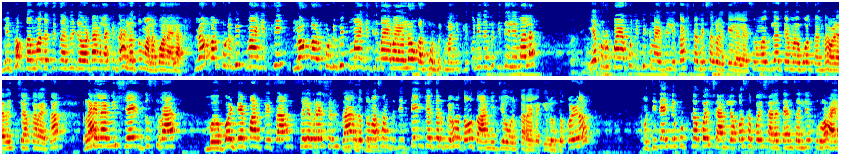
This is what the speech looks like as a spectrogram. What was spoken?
मी फक्त मदतीचा व्हिडिओ टाकला की झालं तुम्हाला बोलायला. लोकांकडून भीक मागितली लोकांकडून भीक मागितली बाय बाया लोकांकडून भीक मागितली. कुणी भीक दिली मला? एक रुपया कुणी पीक नाही दिली कष्टाने सगळं केलेलं आहे. समजलं? त्यामुळे बोलताना धावळ्या विचार करायचा. राहिला विषय दुसरा बर्थडे पार्टीचा सेलिब्रेशनचा तर तुम्हाला सांगते ती त्यांच्यातर्फे होतं होतं. आम्ही जेवण करायला गेलो होतो. कळलं? मग ती त्यांनी कुठनं पैसे आणलं कसं पैसे आलं त्यांचं लेकरू आहे.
